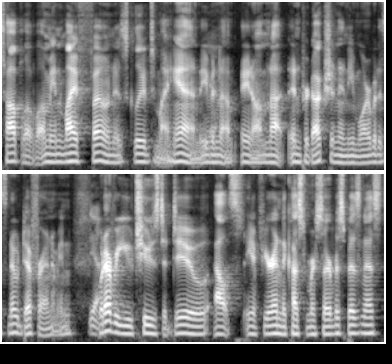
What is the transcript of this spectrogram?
top level, I mean my phone is glued to my hand, even though you know I'm not in production anymore, but it's no different. I mean, Yeah. whatever you choose to do, else if you're in the customer service business,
